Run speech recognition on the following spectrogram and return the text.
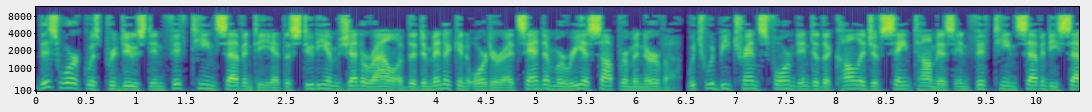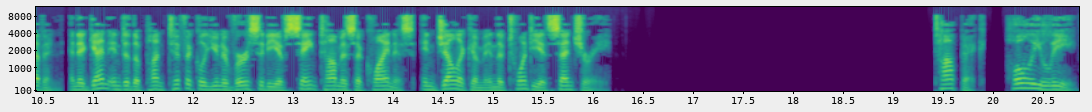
This work was produced in 1570 at the Studium Generale of the Dominican Order at Santa Maria sopra Minerva, which would be transformed into the College of St. Thomas in 1577, and again into the Pontifical University of St. Thomas Aquinas, Angelicum in the 20th century. Holy League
